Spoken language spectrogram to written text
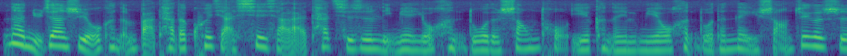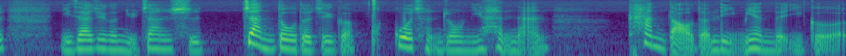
那女战士有可能把她的盔甲卸下来，她其实里面有很多的伤痛，也可能里面有很多的内伤。这个是你在这个女战士战斗的这个过程中，你很难看到的里面的一个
